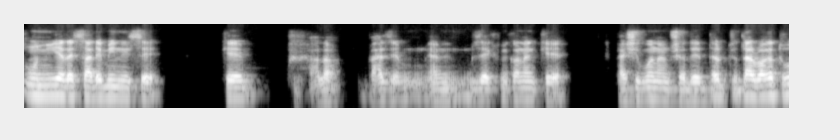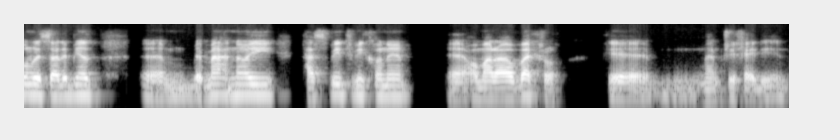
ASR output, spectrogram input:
اون یه رساله می نیسه که حالا بعضی یعنی ذکر می‌کنن که پشیمون هم شده. در واقع تو اون رساله میاد به معنایی تثبیت می‌کنه عمر ابوبکر رو که همچی خیلی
